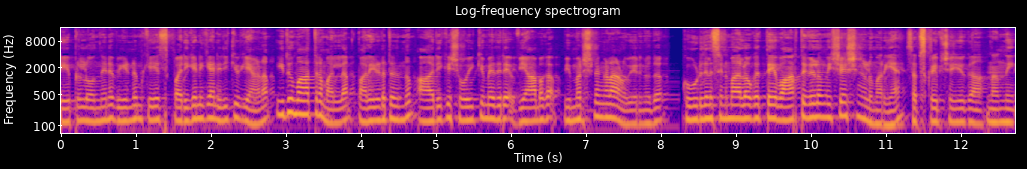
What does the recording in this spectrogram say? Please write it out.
ഏപ്രിൽ ഒന്നിന് വീണ്ടും കേസ് പരിഗണിക്കാനിരിക്കുകയാണ്. ഇതുമാത്രമല്ല പലയിടത്തു നിന്നും ആര്യയ്ക്ക് ഷോയ്ക്കുമെതിരെ വ്യാപക വിമർശനങ്ങളാണ് ഉയരുന്നത്. കൂടുതൽ സിനിമാ ലോകത്തെ വാർത്തകളും വിശേഷങ്ങളും അറിയാൻ സബ്സ്ക്രൈബ് ചെയ്യുക. നന്ദി.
